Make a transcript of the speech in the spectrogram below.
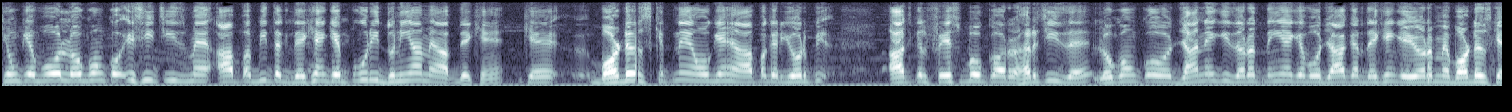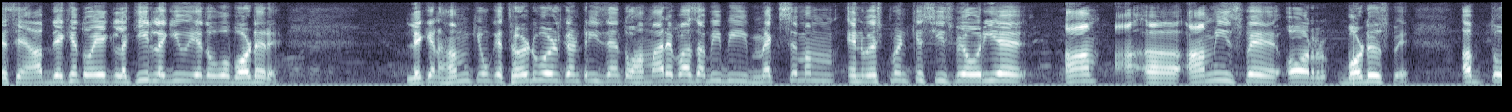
क्योंकि वो लोगों को इसी चीज़ में आप अभी तक देखें कि पूरी दुनिया में आप देखें कि बॉर्डर्स कितने हो गए हैं। आप अगर यूरोपीय आजकल फेसबुक और हर चीज़ है, लोगों को जाने की ज़रूरत नहीं है कि वो जाकर देखें कि यूरोप में बॉर्डर्स कैसे हैं। आप देखें तो एक लकीर लगी हुई है तो वो बॉर्डर है। लेकिन हम क्योंकि थर्ड वर्ल्ड कंट्रीज़ हैं तो हमारे पास अभी भी मैक्सिमम इन्वेस्टमेंट किस चीज़ पे हो रही है? आम आर्मीज पे और बॉर्डर्स पे। अब तो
